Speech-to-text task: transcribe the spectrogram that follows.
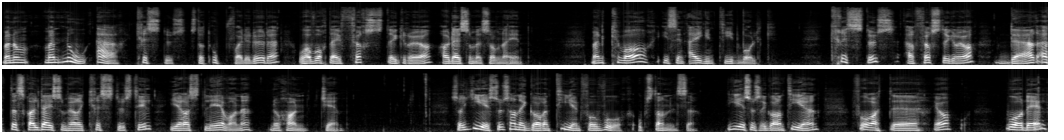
Men, om, men nå er Kristus stått opp fra de døde og har vorte ei førstegrøa av de som er sovna inn. Men kvar i sin egen tidbolk. Kristus er førstegrøa, deretter skal de som hører Kristus til, gjøres levende når Han kjem. Så Jesus han er garantien for vår oppstandelse. Jesus er garantien for at, eh, ja, vår del,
